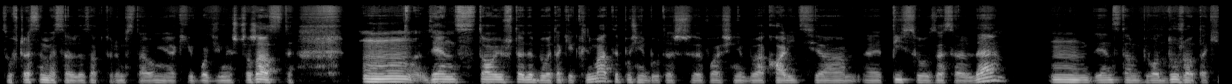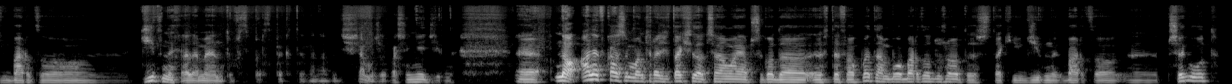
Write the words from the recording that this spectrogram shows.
z ówczesnym SLD, za którym stał niejaki Włodzimierz Czarzasty. Mm, więc to już wtedy były takie klimaty, później był też właśnie była koalicja PiSu z SLD, mm, więc tam było dużo takich bardzo dziwnych elementów z perspektywy nawet dzisiaj, może właśnie nie dziwnych. E, no, ale w każdym razie tak się zaczęła moja przygoda w TVP. Tam było bardzo dużo też takich dziwnych bardzo e, przygód.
